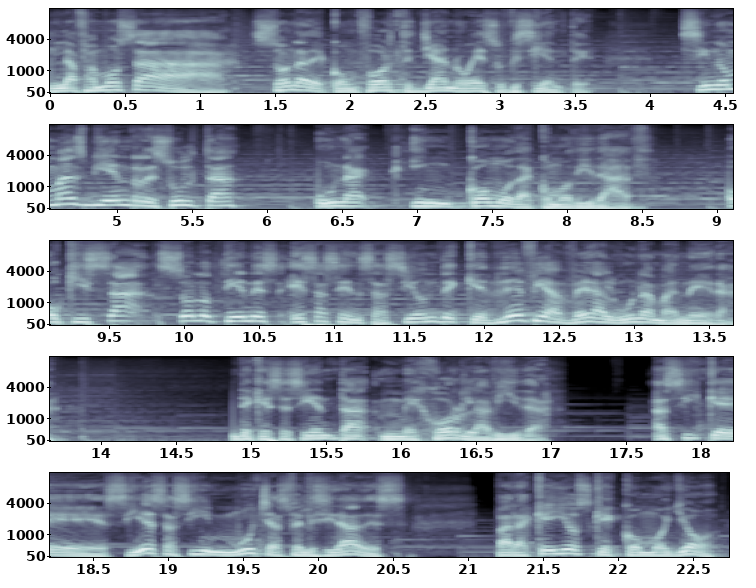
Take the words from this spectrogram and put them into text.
La famosa zona de confort ya no es suficiente, sino más bien resulta una incómoda comodidad. O quizá solo tienes esa sensación de que debe haber alguna manera de que se sienta mejor la vida. Así que, si es así, muchas felicidades para aquellos que, como yo,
